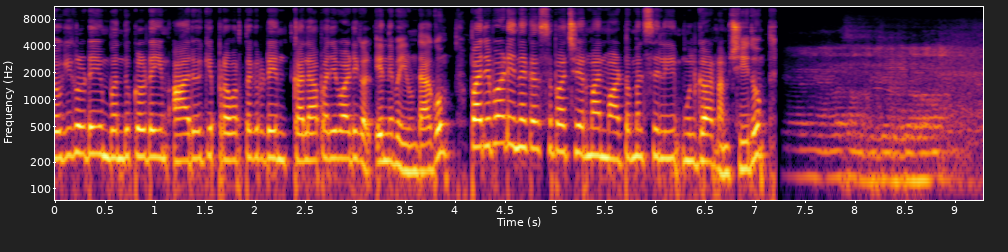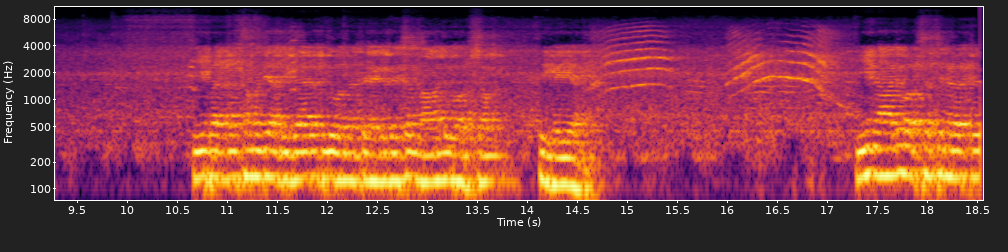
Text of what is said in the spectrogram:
രോഗികളുടെയും ബന്ധുക്കളുടെയും ആരോഗ്യ പ്രവർത്തകരുടെയും കലാപരിപാടികൾ എന്നിവയുണ്ടാകും. പരിപാടി നഗരസഭാ ചെയർമാൻ മാട്ടുമൽ സലീം ഉദ്ഘാടനം ചെയ്തു. ഈ ഭരണസമിതി അധികാരത്തിൽ വന്നിട്ട് ഏകദേശം നാല് വർഷം തികയാണ്. ഈ നാല് വർഷത്തിനിടക്ക്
